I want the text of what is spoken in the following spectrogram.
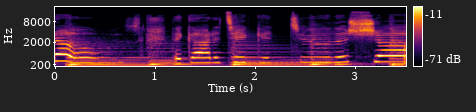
knows they got a ticket to the show.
